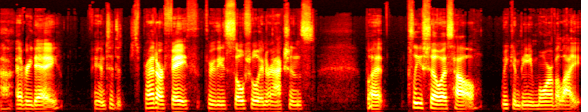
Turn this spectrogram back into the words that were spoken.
uh, every day and to, spread our faith through these social interactions, but please show us how we can be more of a light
